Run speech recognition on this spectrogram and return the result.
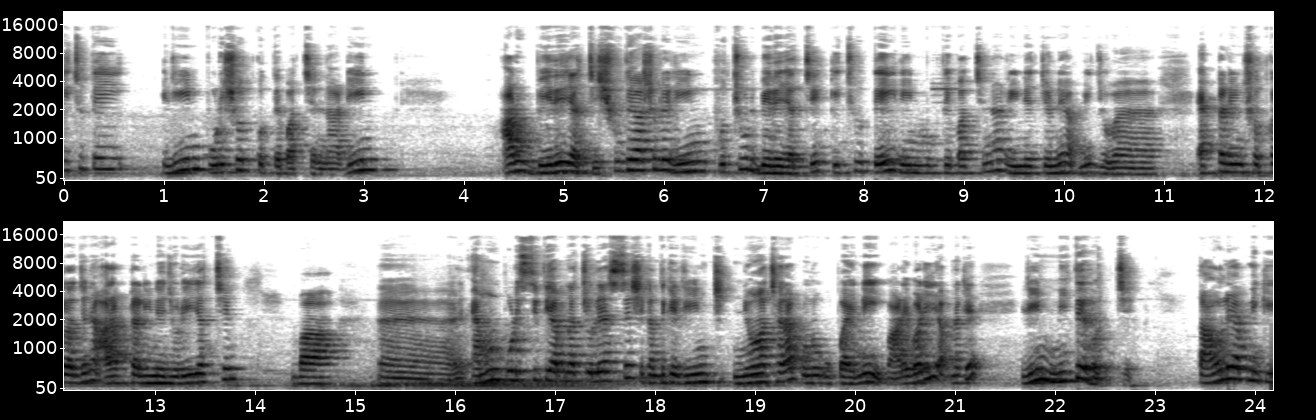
কিছুতেই ঋণ পরিশোধ করতে পারছেন না, ঋণ আরও বেড়ে যাচ্ছে, সুদে আসলে ঋণ প্রচুর বেড়ে যাচ্ছে, কিছুতেই ঋণ মুক্তি পাচ্ছেন না, ঋণের জন্য আপনি একটা ঋণ শোধ করার জন্য আর একটা ঋণে জড়িয়ে যাচ্ছেন, বা এমন পরিস্থিতি আপনার চলে আসছে, সেখান থেকে ঋণ নেওয়া ছাড়া কোনো উপায় নেই। বারে বারেই আপনাকে ঋণ নিতে হচ্ছে। তাহলে আপনি কি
